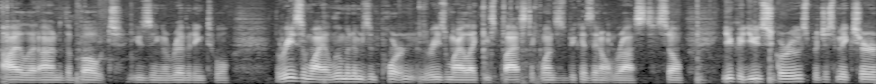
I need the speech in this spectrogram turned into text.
eyelet onto the boat using a riveting tool. The reason why aluminum is important and the reason why I like these plastic ones is because they don't rust. So you could use screws, but just make sure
